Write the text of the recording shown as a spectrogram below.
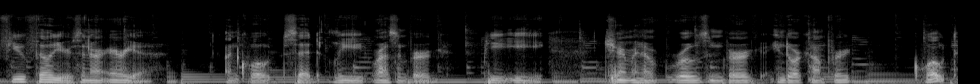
few failures in our area, unquote, said Lee Rosenberg, PE, chairman of Rosenberg Indoor Comfort Quote,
